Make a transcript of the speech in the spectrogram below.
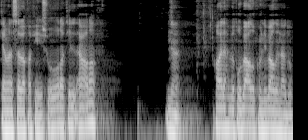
كما سبق في سورة الأعراف. نعم. قال اهبطوا بعضكم لبعض عدو.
